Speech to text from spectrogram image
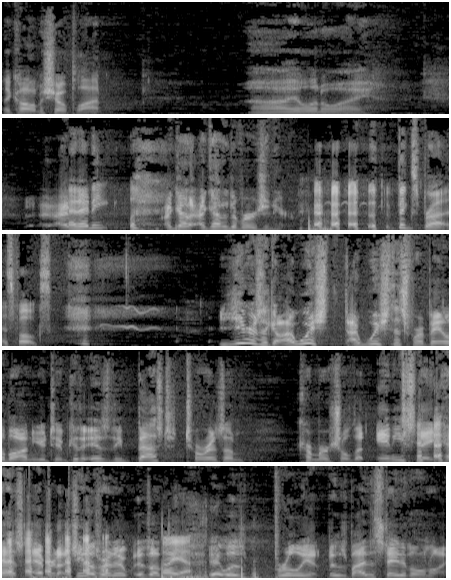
They call them a show plot. Ah, Illinois. At any I got I got a diversion here. big surprise, folks. Years ago, I wish I wish this were available on YouTube because it is the best tourism commercial that any state has ever done. She knows what it is. Oh, yeah. It was brilliant. It was by the state of Illinois.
